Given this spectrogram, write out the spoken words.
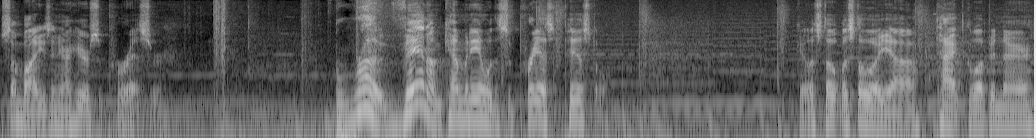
Somebody's in here. I hear a suppressor. Bro, Venom coming in with a suppressed pistol. Okay, let's throw let's throw a uh, tactical up in there.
